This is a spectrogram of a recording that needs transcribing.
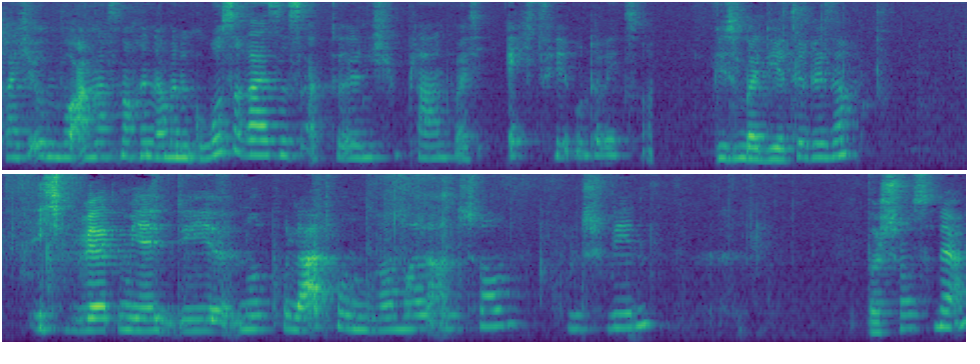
fahre ich irgendwo anders noch hin. Aber eine große Reise ist aktuell nicht geplant, weil ich echt viel unterwegs war. Wie ist denn bei dir, Theresa? Ich werde mir die Nordpolartundra mal anschauen in Schweden. Was schaust du dir an?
